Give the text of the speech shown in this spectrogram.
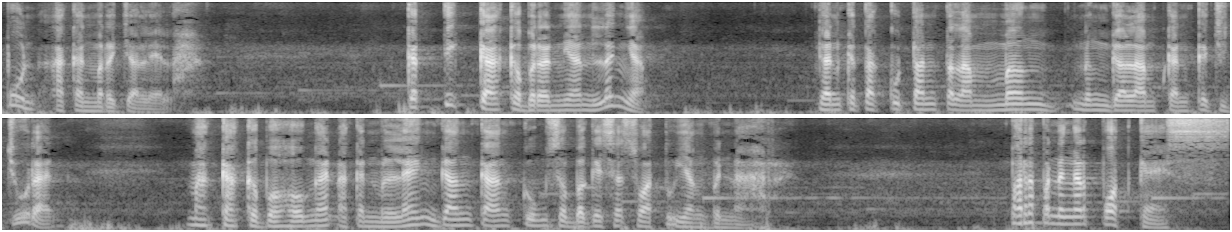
pun akan merajalela. Ketika keberanian lenyap dan ketakutan telah menenggelamkan kejujuran, maka kebohongan akan melenggang kangkung sebagai sesuatu yang benar para pendengar podcast,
